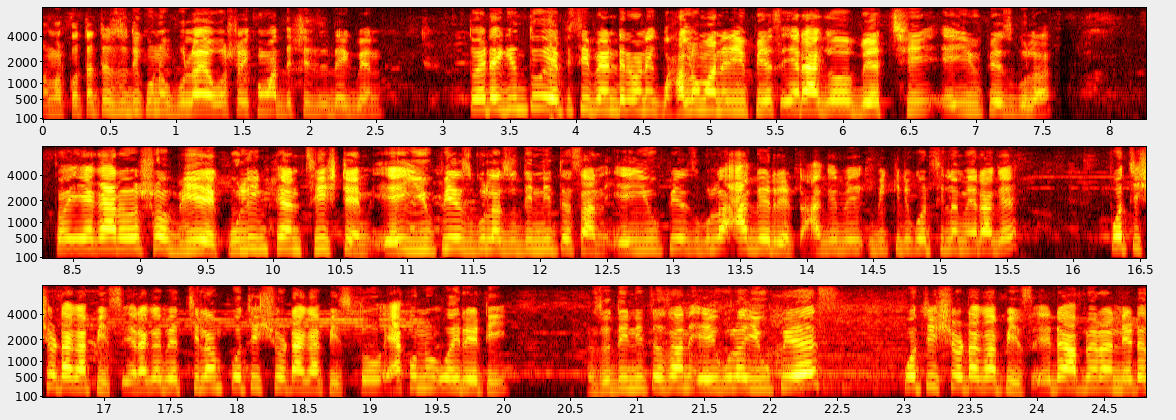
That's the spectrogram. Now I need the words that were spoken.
আমার কথাতে যদি কোনো ভুল হয়, অবশ্যই ক্ষমার দৃষ্টিতে দেখবেন। তো এটা কিন্তু এপিসি ব্র্যান্ডের অনেক ভালো মানের ইউপিএস এর আগেও বেচছি এই ইউপিএসগুলো। তো এগারোশো ভিএ কুলিং ফ্যান সিস্টেম এই ইউপিএসগুলা যদি নিতে চান, এই ইউপিএসগুলো আগের রেট আগে বিক্রি করছিলাম এর আগে পঁচিশশো টাকা পিস এর আগে বেচছিলাম পঁচিশশো টাকা পিস তো এখনও ওই রেটই যদি নিতে চান এইগুলো ইউপিএস পঁচিশশো টাকা পিস এটা আপনারা নেটে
